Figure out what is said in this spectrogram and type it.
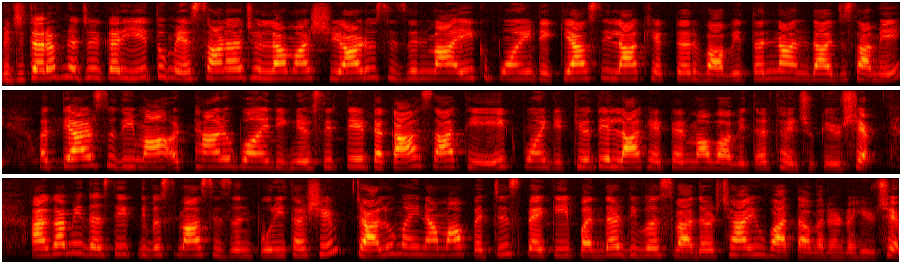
બીજી તરફ નજર કરીએ તો મહેસાણા જિલ્લામાં શિયાળુ સિઝનમાં એક પોઈન્ટ એક્યાસી લાખ હેક્ટર વાવેતરના અંદાજ સામે અત્યાર સુધીમાં અઠ્ઠાણું પોઈન્ટ ઓગણસિત્તેર ટકા સાથે એક પોઈન્ટ ઇઠ્યોતેર લાખ હેક્ટરમાં વાવેતર થઈ ચૂક્યું છે. આગામી દસેક દિવસમાં સિઝન પૂરી થશે. ચાલુ મહિનામાં પચીસ પૈકી પંદર દિવસ વાદળછાયું વાતાવરણ રહ્યું છે,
